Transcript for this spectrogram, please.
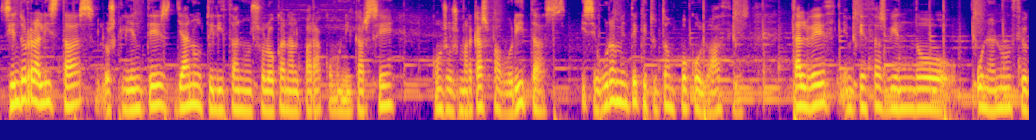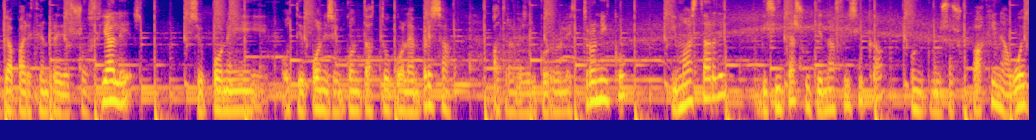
Siendo realistas, los clientes ya no utilizan un solo canal para comunicarse con sus marcas favoritas y seguramente que tú tampoco lo haces. Tal vez empiezas viendo un anuncio que aparece en redes sociales, se pone o te pones en contacto con la empresa a través del correo electrónico y más tarde visitas su tienda física o incluso su página web.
